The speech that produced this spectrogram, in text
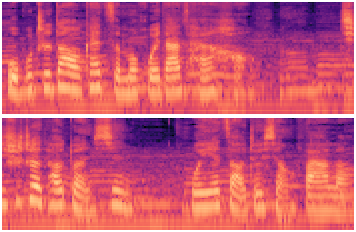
我不知道该怎么回答才好。其实这条短信我也早就想发了。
